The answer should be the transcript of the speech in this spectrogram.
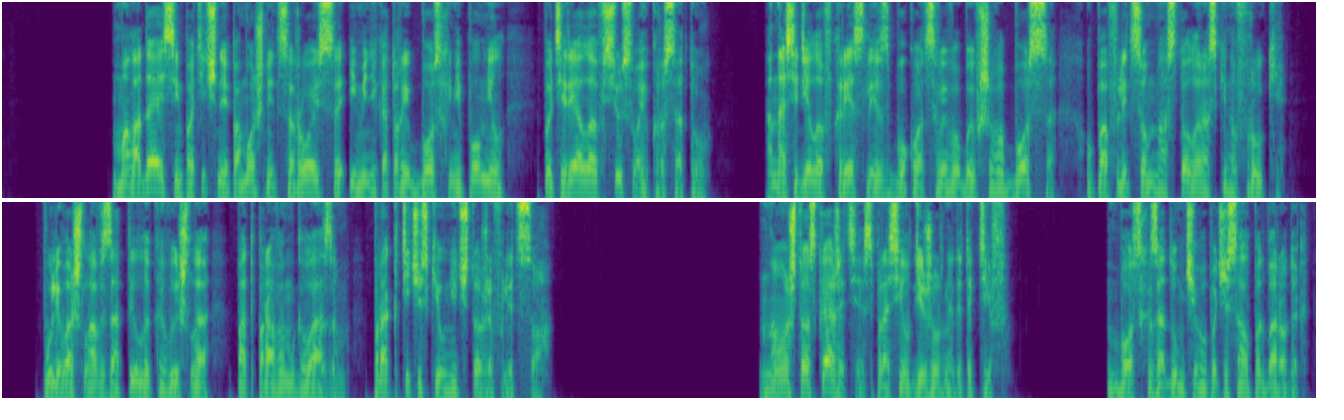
Молодая симпатичная помощница Ройса, имени которой Босх не помнил, потеряла всю свою красоту. Она сидела в кресле сбоку от своего бывшего босса, упав лицом на стол и раскинув руки. Пуля вошла в затылок и вышла под правым глазом, практически уничтожив лицо. «Ну, что скажете?» – спросил дежурный детектив. Босх задумчиво почесал подбородок.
